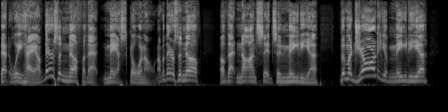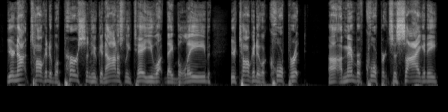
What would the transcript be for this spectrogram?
that we have. There's enough of that mess going on. I mean, there's enough of that nonsense in media. The majority of media, you're not talking to a person who can honestly tell you what they believe. You're talking to a corporate, uh, a member of corporate society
